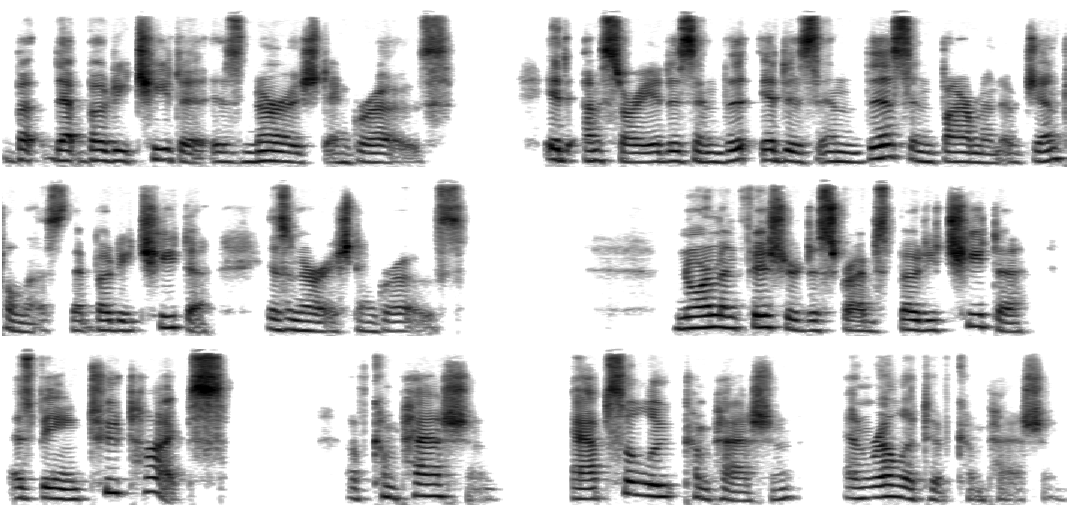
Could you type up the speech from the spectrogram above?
that bodhicitta is nourished and grows. It, I'm sorry, it is in the, it is in this environment of gentleness that bodhicitta is nourished and grows. Norman Fischer describes bodhicitta as being two types of compassion absolute compassion and relative compassion.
